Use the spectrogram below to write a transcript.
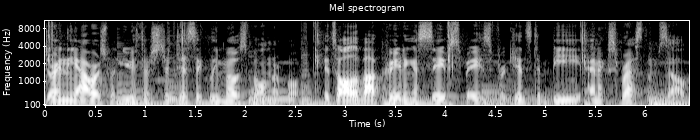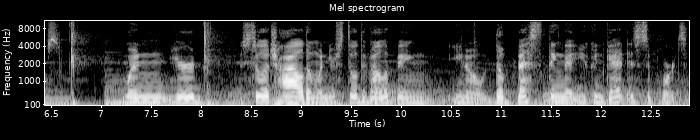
during the hours when youth are statistically most vulnerable. It's all about creating a safe space for kids to be and express themselves. When you're still a child and when you're still developing, you know, the best thing that you can get is supports.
